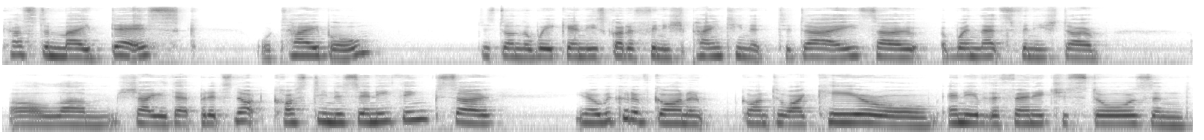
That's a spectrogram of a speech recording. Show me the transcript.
custom made desk or table just on the weekend. He's got to finish painting it today. So when that's finished, I'll, I'll um, show you that. But it's not costing us anything. So, you know, we could have gone and gone to Ikea or any of the furniture stores and,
